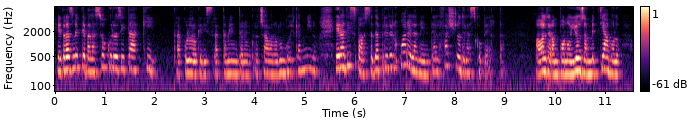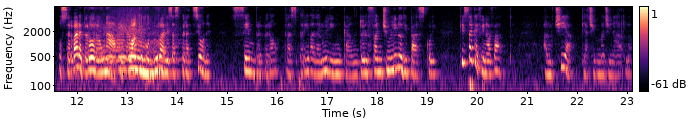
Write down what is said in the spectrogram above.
e trasmetteva la sua curiosità a chi, tra coloro che distrattamente lo incrociavano lungo il cammino, era disposta ad aprire il cuore e la mente al fascino della scoperta. A volte era un po' noioso, ammettiamolo, osservare per ore un'ape può anche condurre all'esasperazione. Sempre però traspariva da lui l'incanto, il fanciullino di Pascoli. Chissà che fine ha fatto. Lucia piace immaginarlo.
